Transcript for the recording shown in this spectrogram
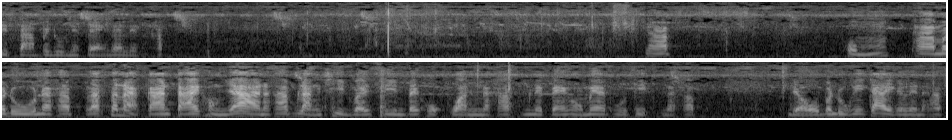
ติดตามไปดูในแปลงได้เลยนะครับนะครับ ผมพามาดูนะครับ ลักษณะการตายของหญ้านะครับ หลังฉีดไวซีนไปหกวันนะครับ ในแปลงของแม่ภูสิทธิ์นะครับ เดี๋ยวมาดูใกล้ๆกันเลยนะครับ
